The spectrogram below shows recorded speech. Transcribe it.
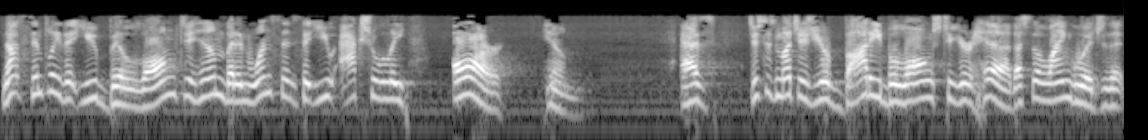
not simply that you belong to Him, but in one sense that you actually are Him. As just as much as your body belongs to your head. That's the language that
